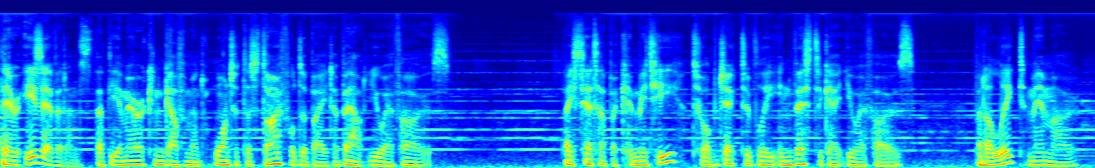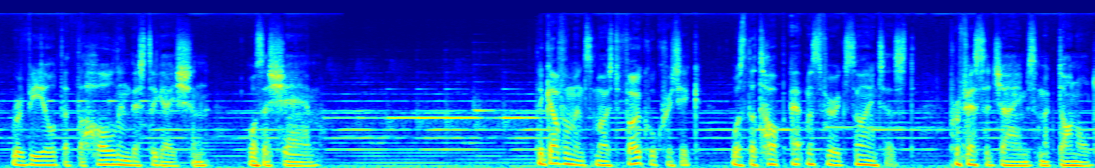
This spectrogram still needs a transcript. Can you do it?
There is evidence that the American government wanted to stifle debate about UFOs. They set up a committee to objectively investigate UFOs, but a leaked memo revealed that the whole investigation was a sham. The government's most vocal critic was the top atmospheric scientist, Professor James McDonald.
